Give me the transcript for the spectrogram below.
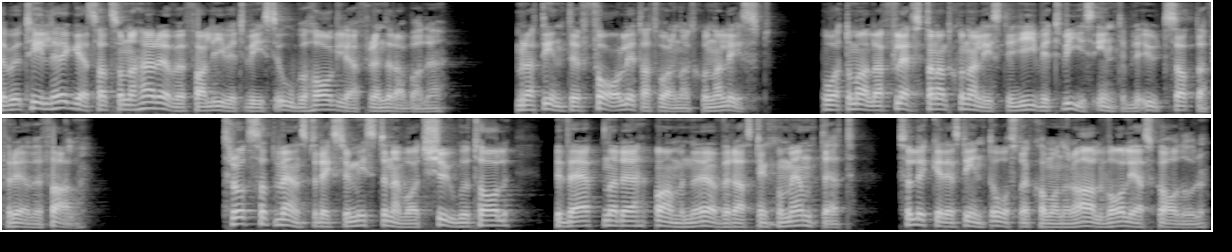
Det bör tilläggas att sådana här överfall givetvis är obehagliga för den drabbade, men att det inte är farligt att vara nationalist och att de allra flesta nationalister givetvis inte blir utsatta för överfall. Trots att vänsterextremisterna var ett tjugotal, beväpnade och använde överraskningsmomentet så lyckades det inte åstadkomma några allvarliga skador.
